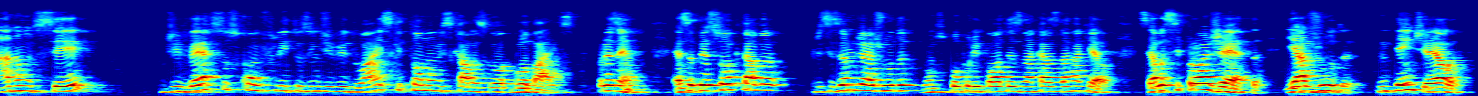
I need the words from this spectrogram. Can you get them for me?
a não ser diversos conflitos individuais que tomam escalas globais. Por exemplo, essa pessoa que estava precisando de ajuda, vamos supor por hipótese na casa da Raquel, se ela se projeta e ajuda, entende ela,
